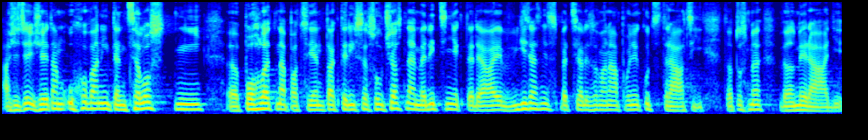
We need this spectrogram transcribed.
a že, že je tam uchovaný ten celostní eh, pohled na pacienta, který se v současné medicíně, která je výrazně specializovaná, poněkud ztrácí. Za to jsme velmi rádi.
